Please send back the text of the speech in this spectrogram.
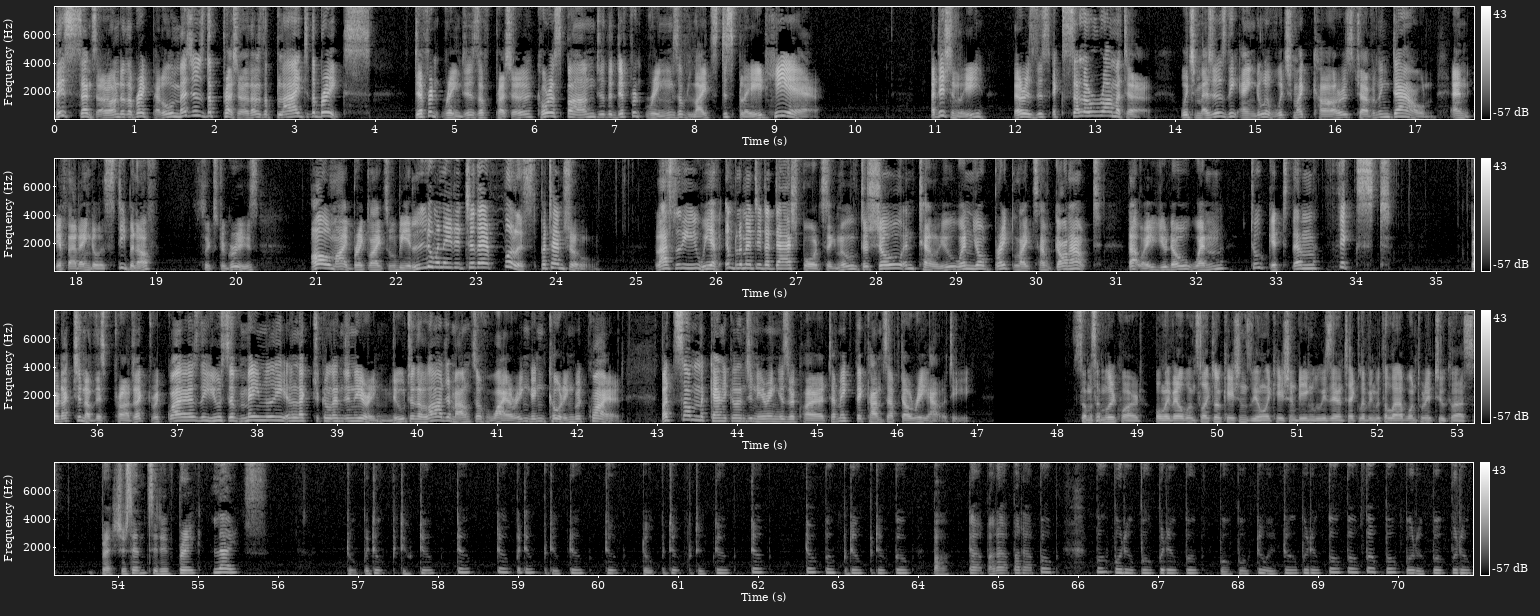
This sensor under the brake pedal measures the pressure that is applied to the brakes. Different ranges of pressure correspond to the different rings of lights displayed here. Additionally, there is this accelerometer, which measures the angle of which my car is traveling down, and if that angle is steep enough, six degrees, all my brake lights will be illuminated to their fullest potential. Lastly, we have implemented a dashboard signal to show and tell you when your brake lights have gone out. That way you know when to get them fixed. Production of this project requires the use of mainly electrical engineering due to the large amounts of wiring and coding required, but some mechanical engineering is required to make the concept a reality. Some assembly required. Only available in select locations, the only location being Louisiana Tech Living with the Lab 122 class. Pressure sensitive brake lights. Doop a doop doop doop doop doop a doop doop doop doop doop a doop doop doop doop doop boop doop doop boop ba da ba da ba da boop boop doop boop a doop boop boop boop doo doop doop boop boop boop boop boop a doop boop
